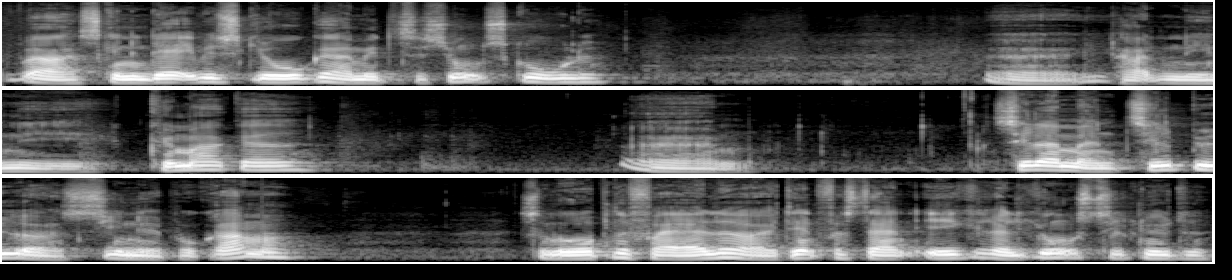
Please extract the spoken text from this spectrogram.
var Skandinavisk Yoga- og Meditationsskole. Øh, Jeg har den inde i Købmagergade. Øh, selvom man tilbyder sine programmer, som er åbne for alle og i den forstand ikke religionstilknyttet,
